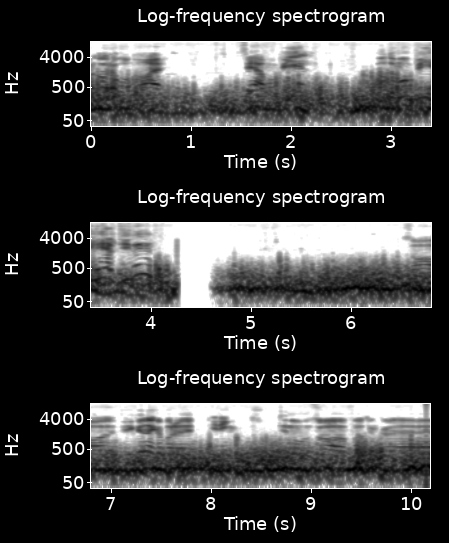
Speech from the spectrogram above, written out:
alvor når du hånda der. Så jeg er mobil. Jeg hadde mobil hele tiden. Så vi kunne egentlig bare ringt til noen så for at hun kunne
